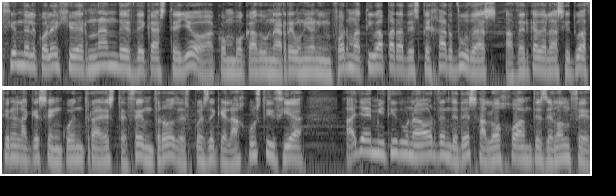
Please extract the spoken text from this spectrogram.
del Colegio Hernández de Castelló ha convocado una reunión informativa para despejar dudas acerca de la situación en la que se encuentra este centro después de que la justicia haya emitido una orden de desalojo antes del 11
